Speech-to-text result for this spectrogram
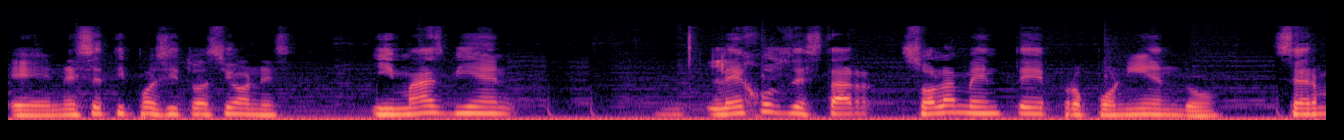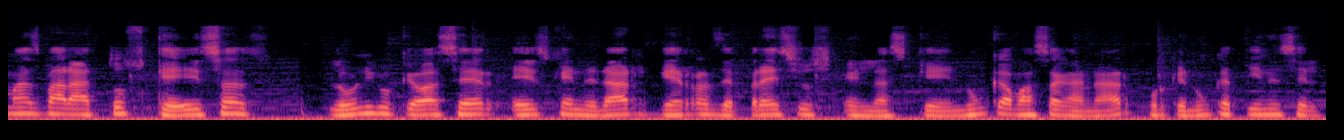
en ese tipo de situaciones y más bien, lejos de estar solamente proponiendo ser más baratos, que esas lo único que va a hacer es generar guerras de precios en las que nunca vas a ganar porque nunca tienes el,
